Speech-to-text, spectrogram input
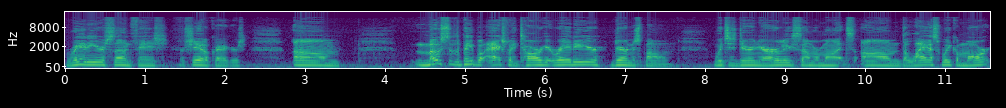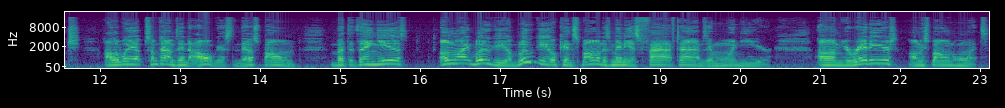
red ear sunfish or shell crackers? Um, most of the people actually target red ear during the spawn which is during your early summer months. Um, the last week of March, all the way up sometimes into August, they'll spawn. But the thing is, unlike bluegill, bluegill can spawn as many as five times in one year. Um, your red ears only spawn once.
